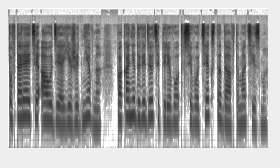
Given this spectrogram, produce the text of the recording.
Повторяйте аудио ежедневно, пока не доведете перевод всего текста до автоматизма.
